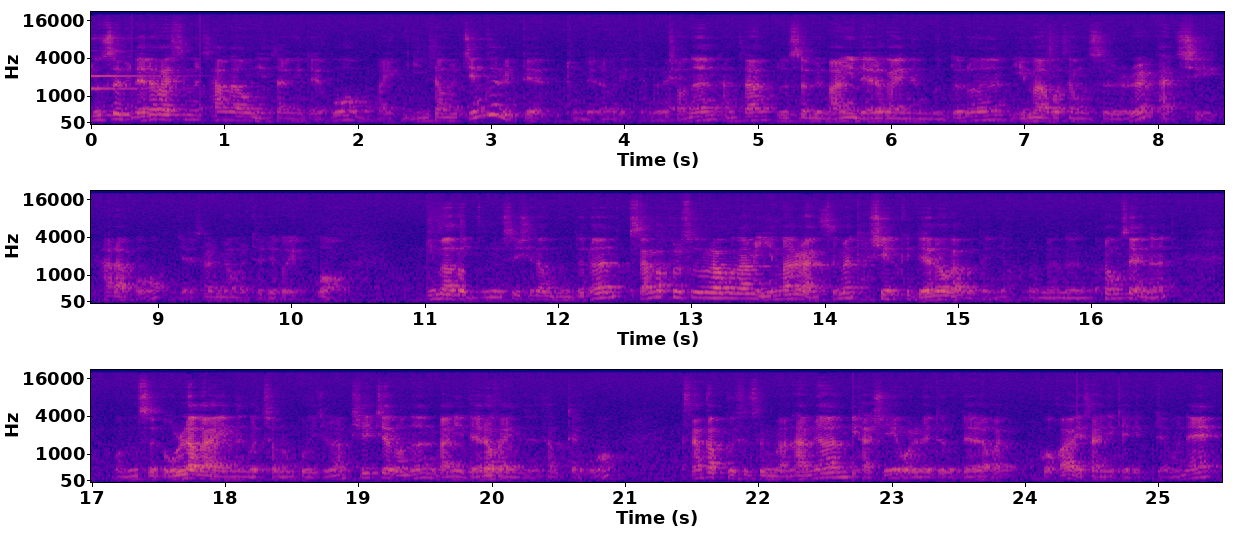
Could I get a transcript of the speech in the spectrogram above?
눈썹이 내려가 있으면 사나운 인상이 되고 뭔가 인상을 찡그릴 때 보통 내려가기 때문에 저는 항상 눈썹이 많이 내려가 있는 분들은 이마거상술을 같이 하라고 이제 설명을 드리고 있고 이마로 눈을 쓰시던 분들은 쌍꺼풀 수술을 하고 나면 이마를 안 쓰면 다시 이렇게 내려가거든요. 그러면은 평소에는 뭐 눈썹이 올라가 있는 것처럼 보이지만 실제로는 많이 내려가 있는 상태고 쌍꺼풀 수술만 하면 다시 원래대로 내려갈 거가 예상이 되기 때문에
